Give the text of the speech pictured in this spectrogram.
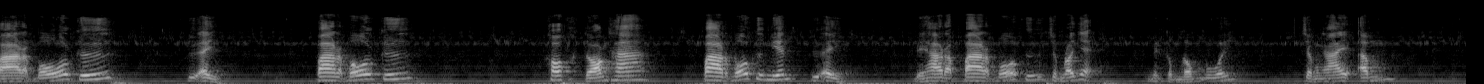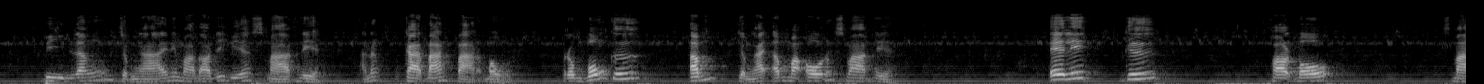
parabol គឺគឺអី parabol គឺខុសត្រង់ថា parabol គឺមានគឺអីដែលហៅថា parabol គឺចំណុចមានកំណុំមួយចម្ងាយ m ពីនឹងចម្ងាយនេះមកដល់នេះវាស្មើគ្នាអាហ្នឹងកើតបាន parabol រង្វង់គឺ m ចម្ងាយ m មក o ហ្នឹងស្មើគ្នា elite គឺផលបូស្មើ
